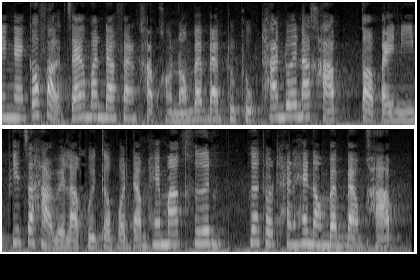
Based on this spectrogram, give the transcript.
ยังไงก็ฝากแจ้งบรรดาแฟนคลับของน้องแบมแบมทุกๆ ท่านด้วยนะครับ ต่อไปนี้พี่จะหาเวลาคุยกับมดดำให้มากขึ้น เพื่อทดแทนให้น้องแบมแบมครับ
